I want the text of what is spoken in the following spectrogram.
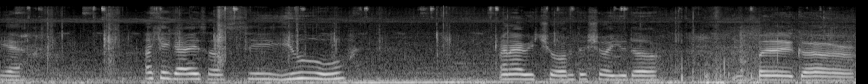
yeah. Okay guys, I'll see you when I reach home to show you the burger.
